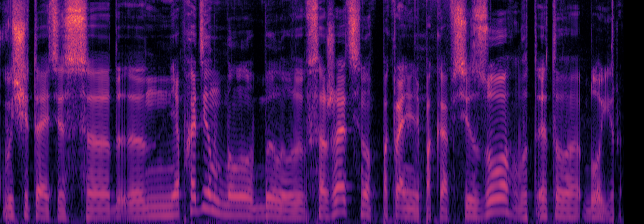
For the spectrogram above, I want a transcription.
вы считаете, необходимо было сажать, ну, по крайней мере, пока в СИЗО вот этого блогера?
